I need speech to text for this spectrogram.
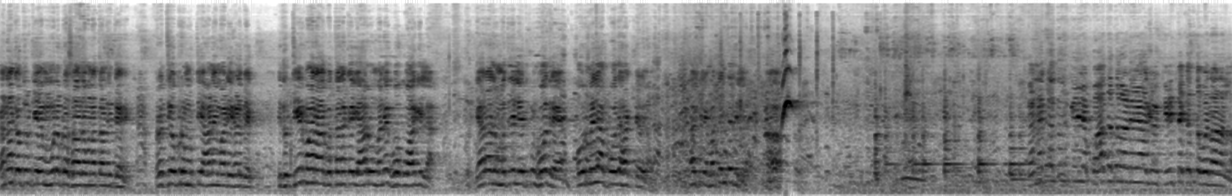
ಕನಕದುರ್ಗೆಯ ಮೂಲ ಪ್ರಸಾದವನ್ನು ತಂದಿದ್ದೇನೆ. ಪ್ರತಿಯೊಬ್ಬರು ಮುಟ್ಟಿ ಆಣೆ ಮಾಡಿ ಹೇಳಬೇಕು. ಇದು ತೀರ್ಮಾನ ಆಗುವ ತನಕ ಯಾರು ಮನೆಗೆ ಹೋಗುವ ಹಾಗಿಲ್ಲ. ಯಾರಾದ್ರೂ ಮಧ್ಯದಲ್ಲಿ ಎತ್ಕೊಂಡು ಹೋದ್ರೆ ಅವ್ರ ಮೇಲೆ ಆ ಪೋದೆ ಹಾಕ್ತೇವೆ ನಾವು. ಅಷ್ಟೇ ಮತ್ತೆಂತದಿಲ್ಲ ಕನಕದುರ್ಗಿಯ ಕನಕದುರ್ಗೆಯ ಪಾದದಾಣೆಯಾಗಿ ಕಿರೀಟಕ್ಕಂತವ ನಾನಲ್ಲ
